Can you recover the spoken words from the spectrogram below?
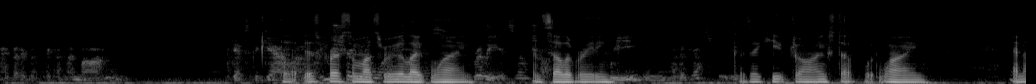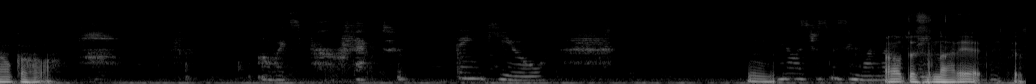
I better go pick up my mom and get to the gala. That- this I'm person sure must you'll really like to join us. wine Really, it's no and trouble. celebrating We even have a dress for you. because they keep drawing stuff with wine and alcohol. Oh, it's perfect. Thank you. Hmm. You know, it's just missing one I little hope this is not it. Cause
